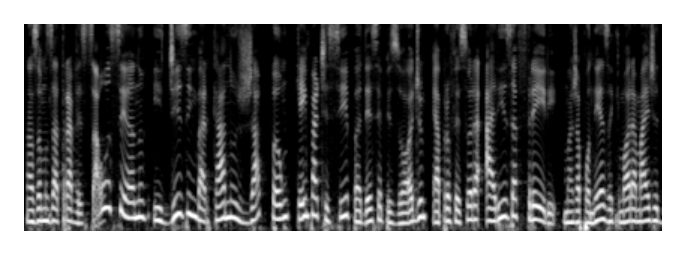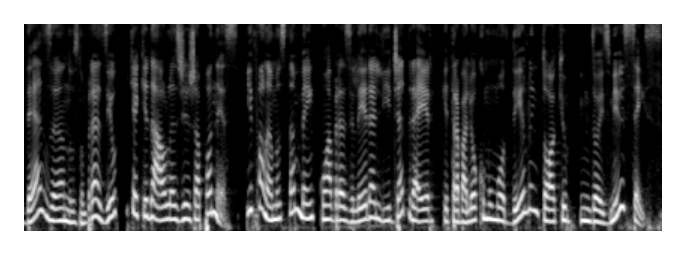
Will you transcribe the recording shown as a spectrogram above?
nós vamos atravessar o oceano e desembarcar no Japão. Quem participa desse episódio é a professora Arisa Freire, uma japonesa que mora há mais de 10 anos no Brasil e que aqui dá aulas de japonês. E falamos também com a brasileira Lídia Dreyer, que trabalhou como modelo em Tóquio em 2006.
